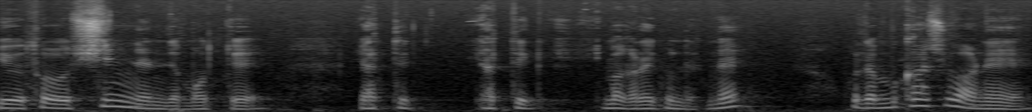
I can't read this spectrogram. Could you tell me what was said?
いうその信念でもってやってやって今から行くんですね。これ昔はね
